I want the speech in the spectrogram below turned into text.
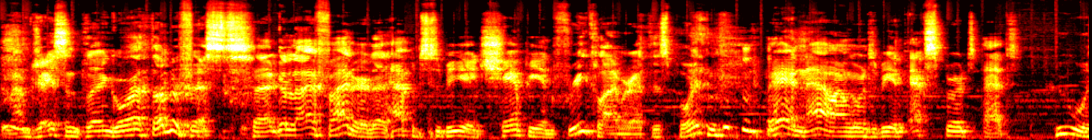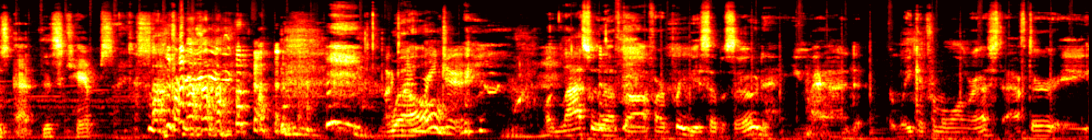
I'm Jason playing Gorath Thunderfist, a Goliath fighter that happens to be a champion free climber at this point. and now I'm going to be an expert at who was at this campsite. Well- ranger. When last we left off our previous episode, you had awakened from a long rest after a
